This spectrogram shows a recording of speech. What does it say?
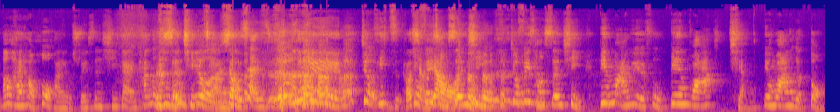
然后还好霍桓有随身携带他那个神奇的小铲子，对，就一直就非常生气，就非常生气，边骂岳父边挖墙，边挖那个洞，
